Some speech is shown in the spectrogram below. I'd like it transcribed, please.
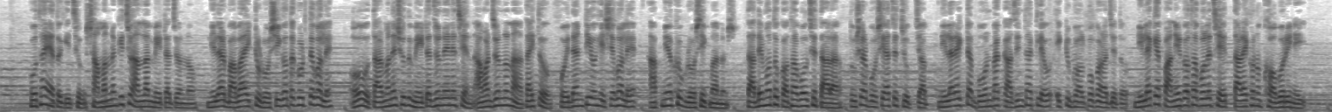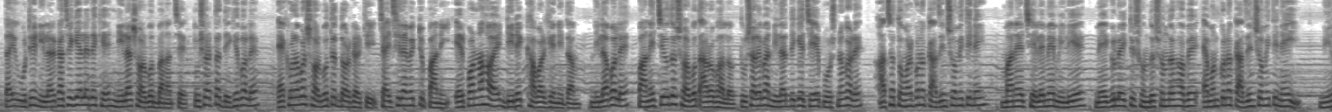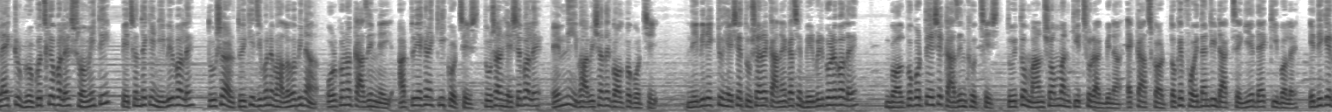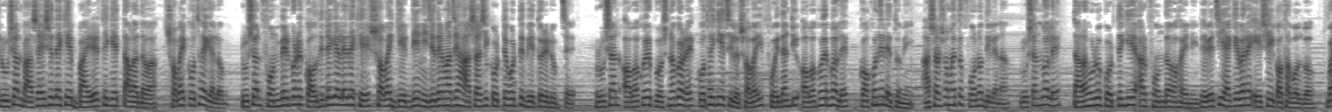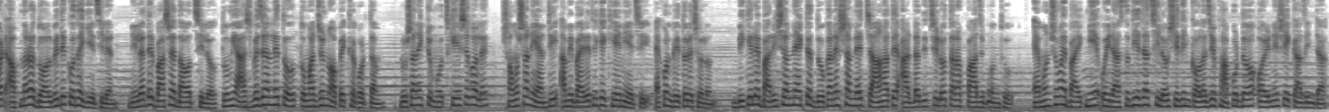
কোথায় এত কিছু? সামান্য কিছু আনলাম মেয়েটার জন্য। নীলার বাবা একটু রসিকতা করতে বলে ও, তার মানে শুধু মেয়েটার জন্য এনেছেন? আমার জন্য না, তাই তো? ফৈদানটিও হেসে বলে, আপনিও খুব রসিক মানুষ। তাদের মতো কথা বলছে তারা। তুষার বসে আছে চুপচাপ। নীলার একটা বোন বা কাজিন থাকলেও একটু গল্প করা যেত। নীলাকে পানির কথা বলেছে, তার এখনও খবরই নেই। তাই উঠে নীলার কাছে গেলে দেখে নীলা শরবত বানাচ্ছে। তুষার তা দেখে বলে এখন আবার শরবতের দরকার কি? চাইছিলাম একটু পানি। এরপর না হয় ডিরেক্ট খাবার খেয়ে নিতাম। নীলা বলে, পানির চেয়েও তো শরবত আরও ভালো। তুষার এবার নীলার দিকে চেয়ে প্রশ্ন করে আচ্ছা তোমার কোনো কাজিন সমিতি নেই? মানে ছেলে মেয়ে মিলিয়ে মেয়েগুলো একটু সুন্দর সুন্দর হবে, এমন কোনো কাজিন সমিতি নেই? নীলা একটু ভ্রুকুচকে বলে, সমিতি? পেছন থেকে নিবিড় বলে, তুষার, তুই কি জীবনে ভালো হবি না? ওর কোনো কাজিন নেই। আর তুই এখানে কি করছিস? তুষার হেসে বলে, এমনি ভাবির সাথে গল্প করছি। নিবিড় একটু হেসে তুষারের কানের কাছে বিড়বিড় করে বলে গল্প করতে এসে কাজিন খুঁজছিস। তুই তো মান সম্মান কিচ্ছু রাখবি না। এক কাজ কর, তোকে ফৈদানটি ডাকছে, গিয়ে দেখ কি বলে। এদিকে রুশান বাসায় এসে দেখে বাইরের থেকে তালা দেওয়া। সবাই কোথায় গেল? রুশান ফোন বের করে কল দিতে গেলে দেখে সবাই গেট দিয়ে নিজেদের মাঝে হাসাহাসি করতে করতে ভেতরে ঢুকছে। রুশান অবাক হয়ে প্রশ্ন করে, কোথায় গিয়েছিল সবাই? ফৈদানটি অবাক হয়ে বলে, কখন এলে তুমি? আসার সময় তো ফোনও দিলে না। রুশান বলে, তাড়াহুড়ো করতে গিয়ে আর ফোন দেওয়া হয়নি। ভেবেছি একেবারে এসেই কথা বলব। বাট আপনারা দল বেঁধে কোথায় গিয়েছিলেন? নীলাদের বাসায় দাওয়াত ছিল। তুমি আসবে জানলে তো তোমার জন্য অপেক্ষা করতাম। রুশান একটু মুচকি এসে বলে, সমস্যা নেই, আন্টি। আমি বাইরে থেকে খেয়ে নিয়েছি। এখন ভেতরে চলুন। বিকেলে বাড়ির সামনে একটা দোকানের সামনে চা হাতে আড্ডা দিচ্ছিল তারা পাঁচ বন্ধু। এমন সময় বাইক নিয়ে ওই রাস্তা দিয়ে যাচ্ছিল সেদিন কলেজে ফাঁপড় দেওয়া অয়নের সেই কাজিনটা।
